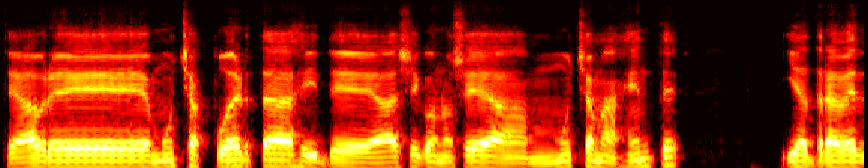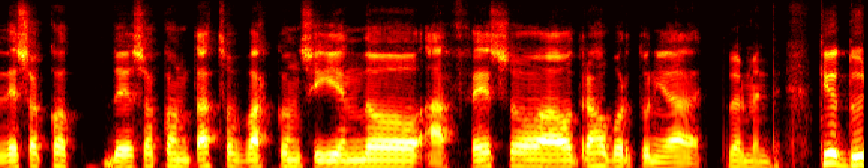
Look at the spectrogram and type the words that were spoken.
te abre muchas puertas y te hace conocer a mucha más gente y a través de esos, de esos contactos vas consiguiendo acceso a otras oportunidades. Totalmente. Tío, ¿tú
